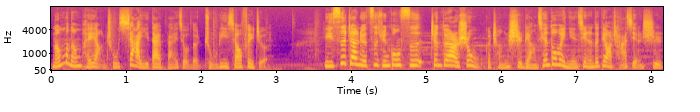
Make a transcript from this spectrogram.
能不能培养出下一代白酒的主力消费者？李斯战略咨询公司针对二十五个城市两千多位年轻人的调查显示，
